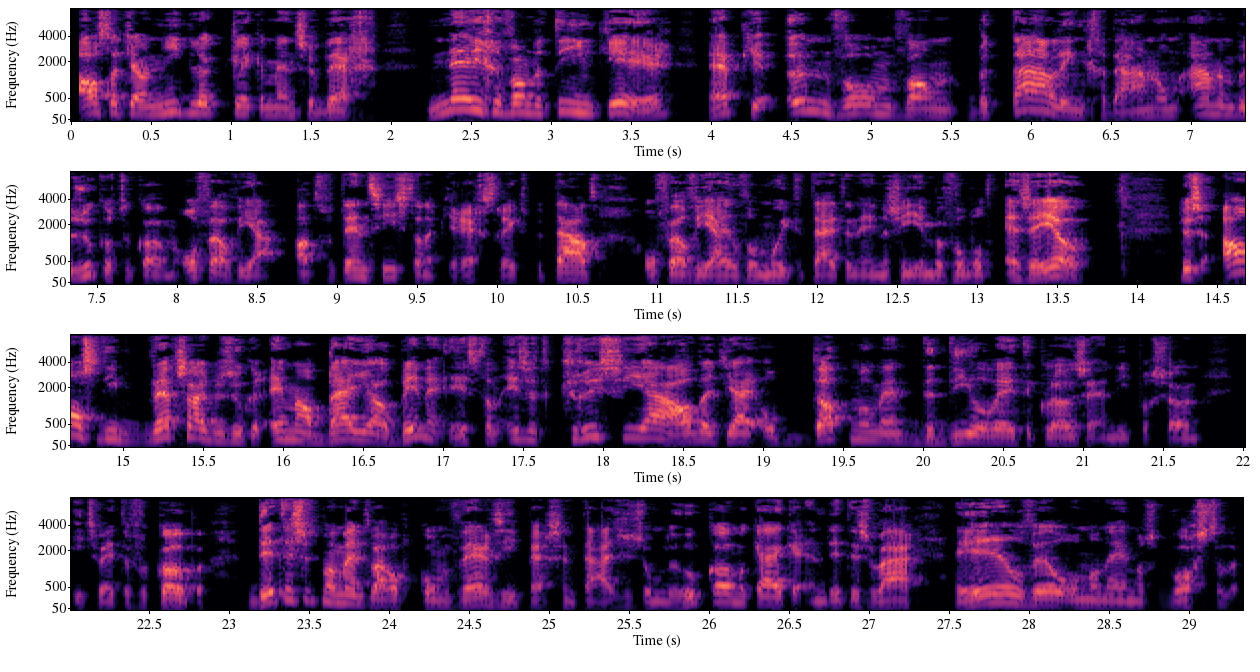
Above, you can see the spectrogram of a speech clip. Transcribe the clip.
Als dat jou niet lukt, klikken mensen weg. 9 van de 10 keer heb je een vorm van betaling gedaan om aan een bezoeker te komen. Ofwel via advertenties, dan heb je rechtstreeks betaald. Ofwel via heel veel moeite, tijd en energie in bijvoorbeeld SEO. Dus als die websitebezoeker eenmaal bij jou binnen is, dan is het cruciaal dat jij op dat moment de deal weet te closen en die persoon iets weet te verkopen. Dit is het moment waarop conversiepercentages om de hoek komen kijken en dit is waar heel veel ondernemers worstelen.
